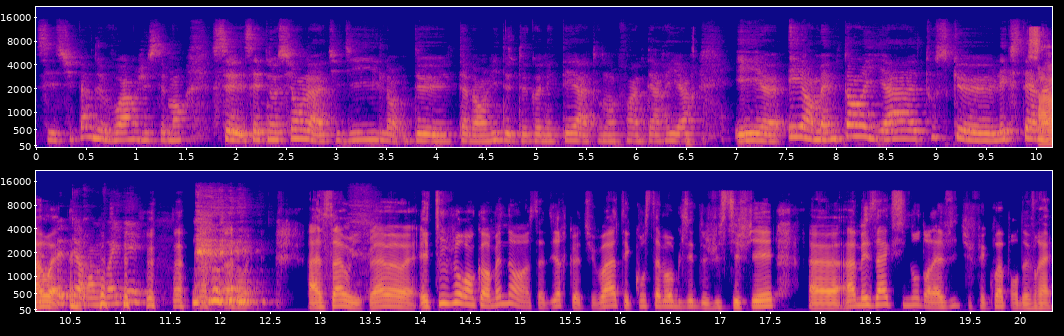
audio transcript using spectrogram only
c'est super de voir justement ce- cette notion-là. Tu dis l'en- de, t'avais envie de te connecter à ton enfant intérieur et, euh, et en même temps, il y a tout ce que l'extérieur ouais. peut te renvoyer. Ah ouais. Ah ça oui, ouais, ouais, ouais. Et toujours encore maintenant, hein. c'est-à-dire que tu vois, tu es constamment obligé de justifier euh, à mes actes, sinon dans la vie, tu fais quoi pour de vrai?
